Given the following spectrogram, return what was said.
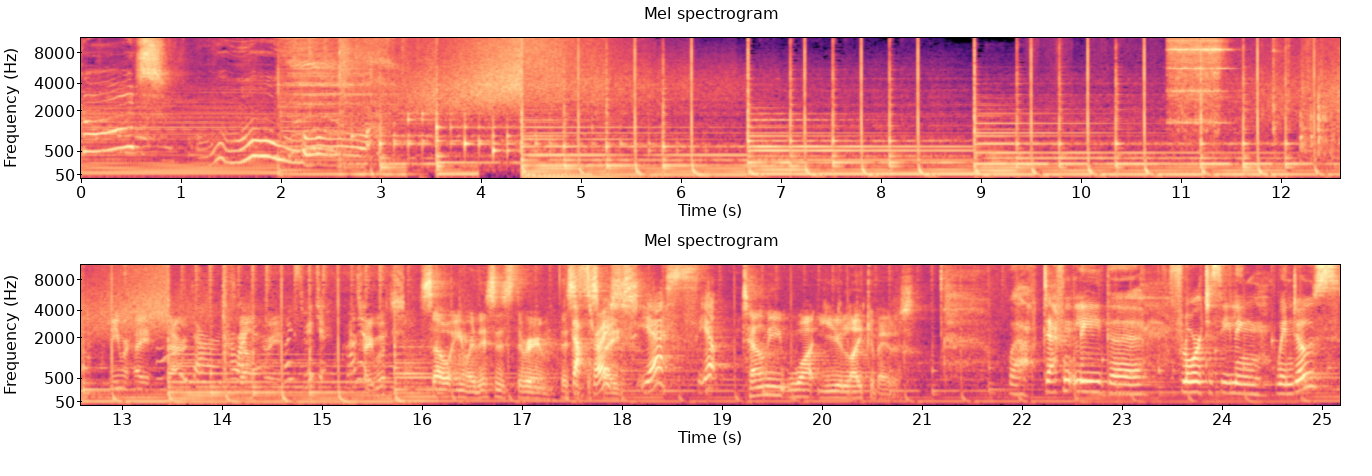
god! Ooh. Emer, hi. Darren. Darren, how are How's it you? How are you? Nice to meet you. Come on Very in. much. So, Emer, this is the room. This That's is the right. space. Yes. Yep. Tell me what you like about it. Well, definitely the floor to ceiling windows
